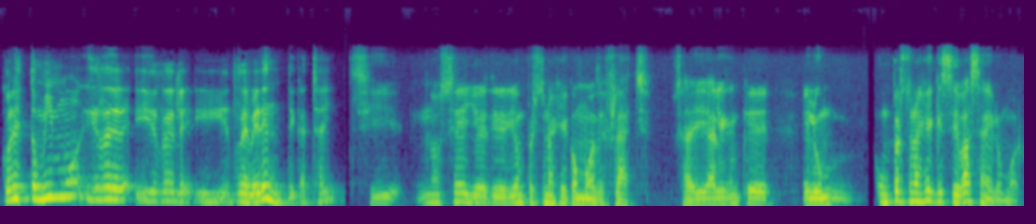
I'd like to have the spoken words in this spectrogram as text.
con esto mismo irre, irre, irreverente, ¿cachai? Sí, no sé, yo le tiraría un personaje como The Flash. O sea, hay alguien que. El, un, un personaje que se basa en el humor,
